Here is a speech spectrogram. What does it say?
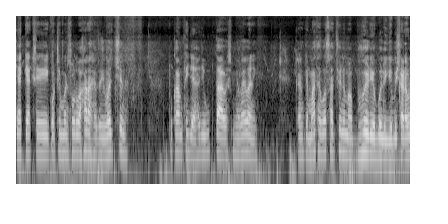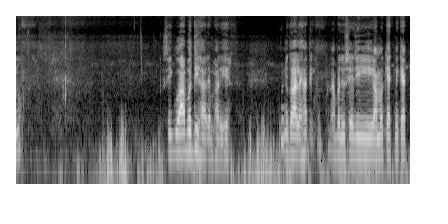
ક્યાંક ક્યાંક છે એ કોઠીમભાઈ છોડવા હારા છે તો એ વધશે ને. તો કામ થઈ જાય. હજી ઉગતા આવે છે. મેં વાવવાની કારણ કે માથે વરસાદ થયો ને એમાં ભૂહેડીઓ બોલી ગયો બિસાડાનું સીગુ આ બધી હારે મારી હે મને કાલે હતી આ બાજુ છે હજી આમાં ક્યાંક ને ક્યાંક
